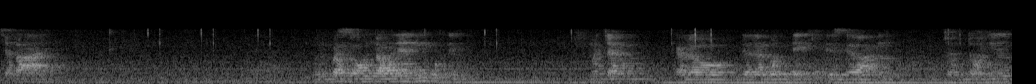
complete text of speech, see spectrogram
syafaat lepas orang tawanan ni pun. Macam kalau dalam konteks kita sekarang ni Contohnya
